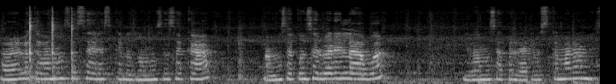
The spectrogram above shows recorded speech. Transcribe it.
Ahora lo que vamos a hacer es que los vamos a sacar, vamos a conservar el agua y vamos a pelar los camarones.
